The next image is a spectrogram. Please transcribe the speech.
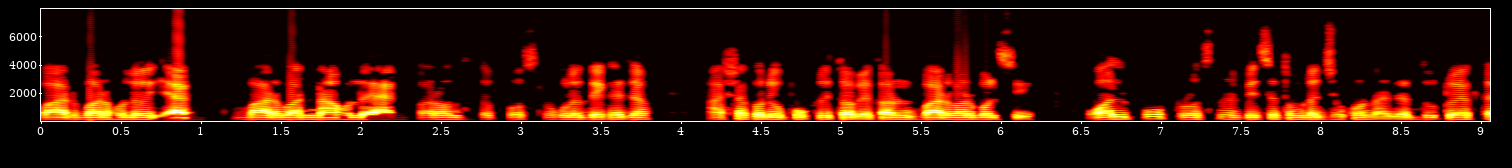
বারবার হলেও এক, বারবার না হলে একবার অন্তত প্রশ্নগুলো দেখে যাও। আশা করি উপকৃত হবে, কারণ বারবার বলছি অল্প প্রশ্নের পিছে তোমরা ঝুঁকো না। যা দুটো একটা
